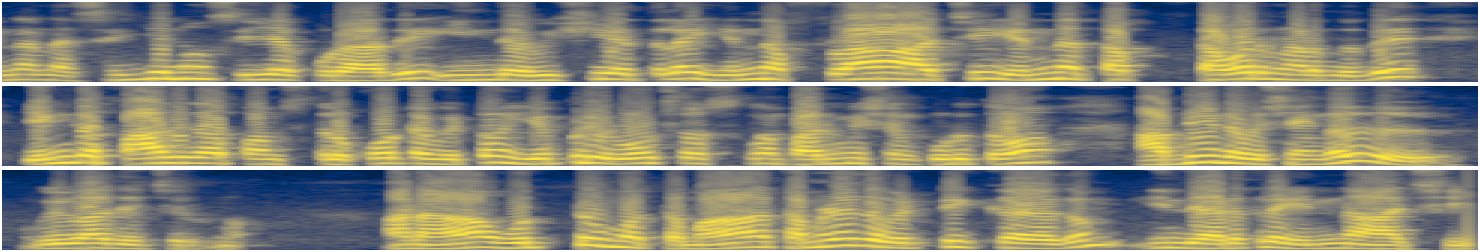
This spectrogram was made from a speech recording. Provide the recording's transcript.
என்னென்ன செய்யணும் செய்யக்கூடாது இந்த விஷயத்துல என்ன ஃபிளா ஆச்சு என்ன தப் தவறு நடந்தது எங்க பாதுகாப்பு அம்சத்துல கோட்டை விட்டோம் எப்படி ரோட் ஷோஸ்க்குலாம் பர்மிஷன் கொடுத்தோம் அப்படின்ற விஷயங்கள் விவாதிச்சிருக்கணும். ஆனா ஒட்டு மொத்தமா தமிழக வெற்றி கழகம் இந்த இடத்துல என்ன ஆச்சு?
